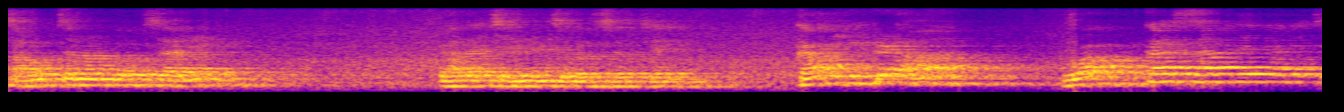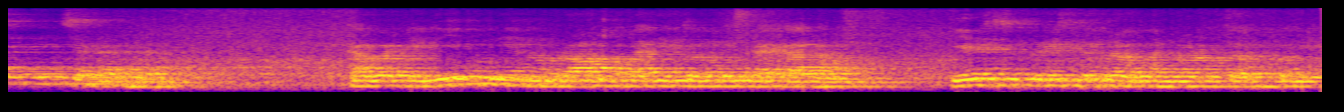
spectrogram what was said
సంవత్సరానికి ఒకసారి వేల చెల్లించవలసి వచ్చింది. కానీ ఇక్కడ ఒక్కసారి వేల చెల్లించాడు కాబట్టి నీవు నేను రామ పది తొమ్మిది ప్రకారం యేసు క్రీస్తు ప్రభు నోటు తప్పుకొని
